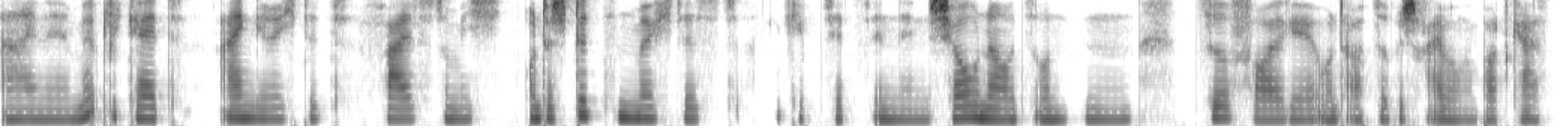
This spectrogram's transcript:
eine Möglichkeit eingerichtet, falls du mich unterstützen möchtest, gibt es jetzt in den Show Notes unten zur Folge und auch zur Beschreibung im Podcast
